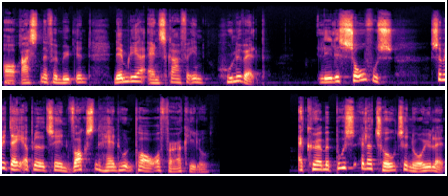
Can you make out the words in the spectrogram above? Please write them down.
og resten af familien nemlig at anskaffe en hundevalp, lille Sofus, som i dag er blevet til en voksen handhund på over 40 kilo. At køre med bus eller tog til Nordjylland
